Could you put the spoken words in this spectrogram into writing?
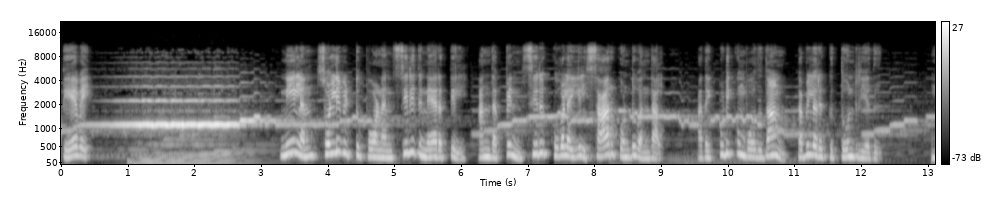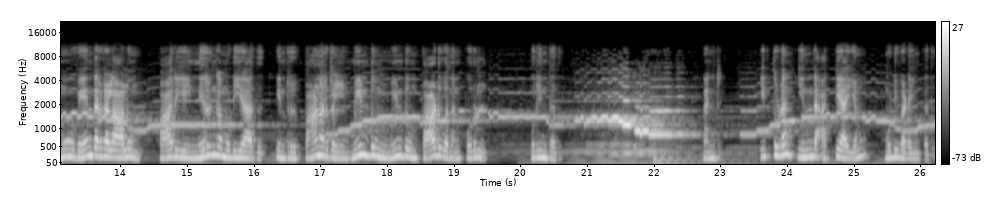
தேவை. நீலன் சொல்லிவிட்டு போன சிறிது நேரத்தில் அந்த பெண் சிறு குவளையில் சாறு கொண்டு வந்தாள். அதை குடிக்கும்போதுதான் கபிலருக்கு தோன்றியது. மூவேந்தர்களாலும் பாரியை நெருங்க முடியாது என்று பாணர்கள் மீண்டும் மீண்டும் பாடுவதன் பொருள் புரிந்தது. நன்றி. இத்துடன் இந்த அத்தியாயம் முடிவடைந்தது.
